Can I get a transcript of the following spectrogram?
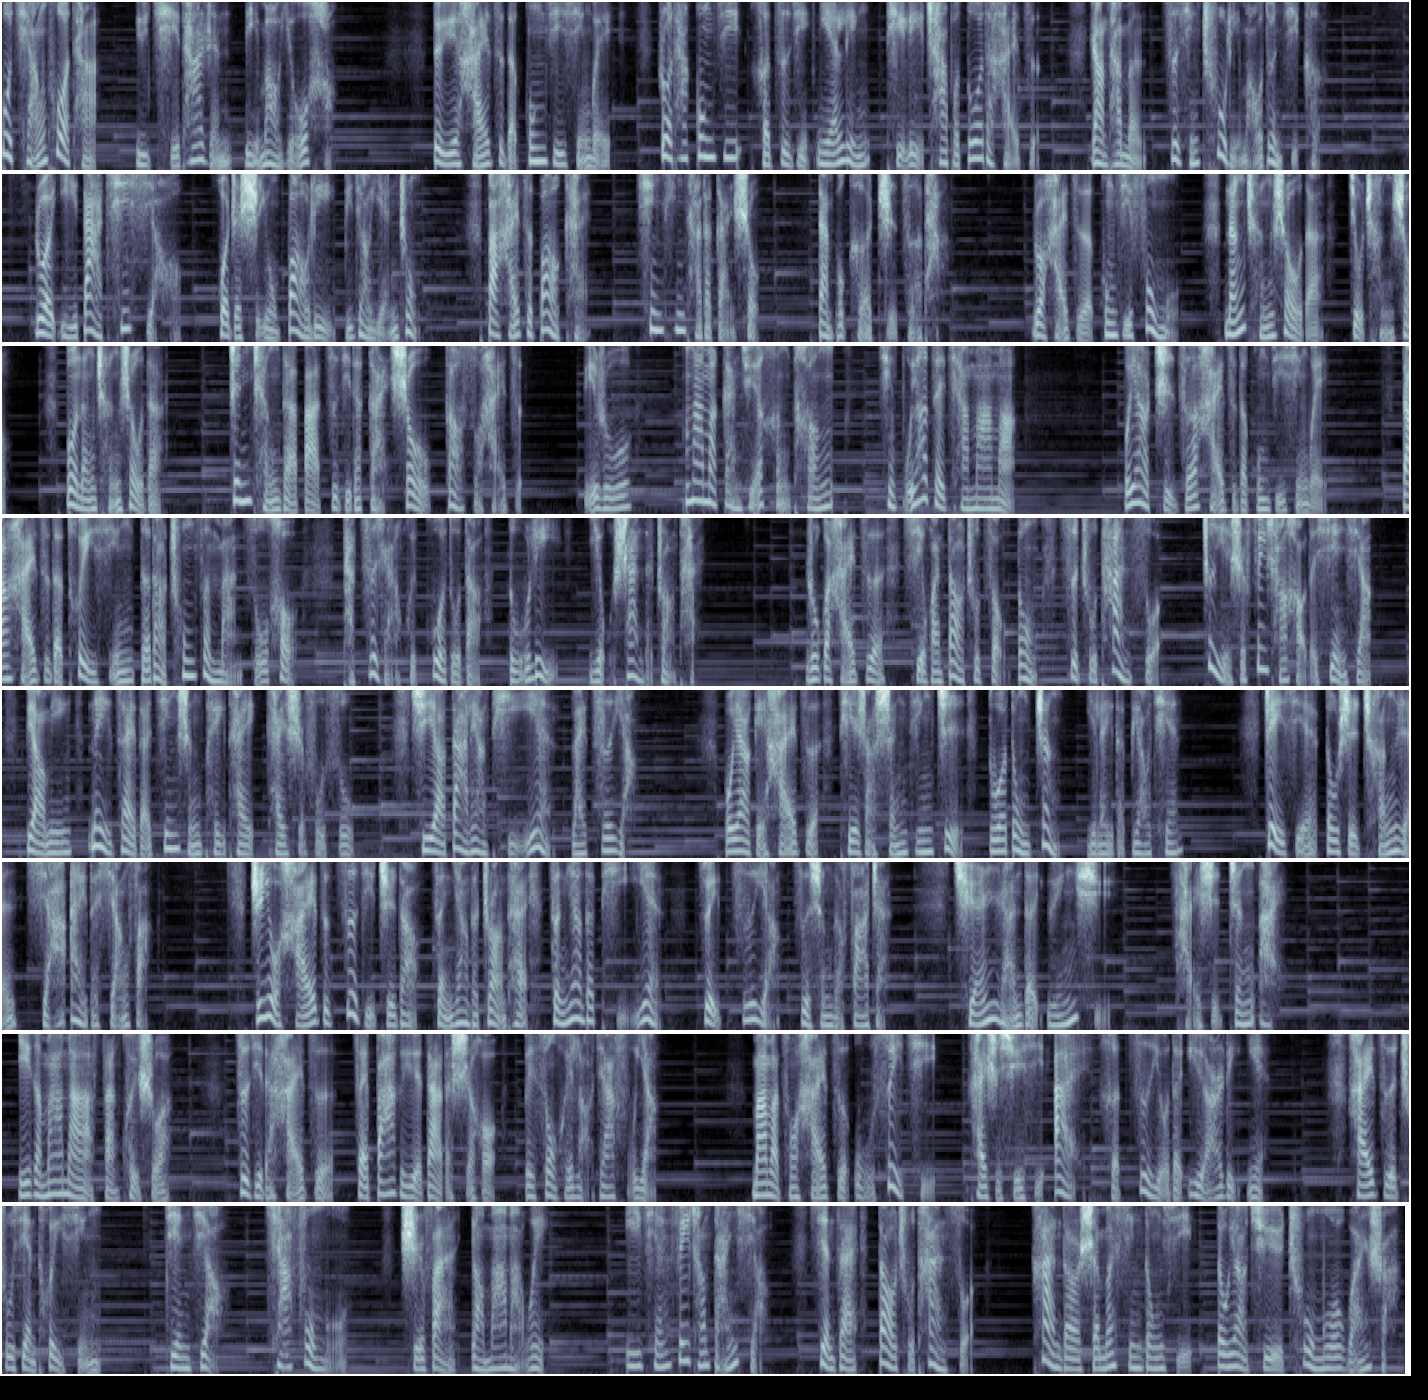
不强迫他与其他人礼貌友好。对于孩子的攻击行为，若他攻击和自己年龄、体力差不多的孩子，让他们自行处理矛盾即可。若以大欺小，或者使用暴力比较严重。把孩子抱开，倾听他的感受，但不可指责他。若孩子攻击父母，能承受的就承受，不能承受的，真诚地把自己的感受告诉孩子。比如，妈妈感觉很疼，请不要再掐妈妈。不要指责孩子的攻击行为。当孩子的退行得到充分满足后，他自然会过渡到独立。友善的状态。如果孩子喜欢到处走动、四处探索，这也是非常好的现象，表明内在的精神胚胎开始复苏，需要大量体验来滋养。不要给孩子贴上神经质、多动症一类的标签，这些都是成人狭隘的想法。只有孩子自己知道怎样的状态、怎样的体验最滋养自身的发展，全然的允许，才是真爱。一个妈妈反馈说，自己的孩子在八个月大的时候被送回老家抚养。妈妈从孩子五岁起开始学习爱和自由的育儿理念，孩子出现退行、尖叫、掐父母、吃饭要妈妈喂。以前非常胆小，现在到处探索，看到什么新东西都要去触摸玩耍，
